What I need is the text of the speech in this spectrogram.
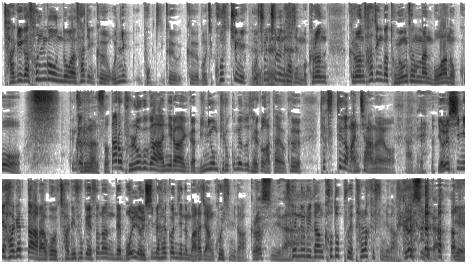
자기가 선거 운동한 사진 그 옷 입 복 그그 뭐지 코스튬 입고 네, 춤추는 네, 네. 사진 뭐 그런 그런 사진과 동영상만 모아놓고 그러니까 글은? 따로 블로그가 아니라 그러니까 미니홈피로 꾸며도 될 것 같아요. 그 텍스트가 많지 않아요. 아 네. 열심히 하겠다라고 자기 소개에 써놨는데 뭘 열심히 할 건지는 말하지 않고 있습니다. 그렇습니다. 새누리당 컷오프에 탈락했습니다. 그렇습니다. 예.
